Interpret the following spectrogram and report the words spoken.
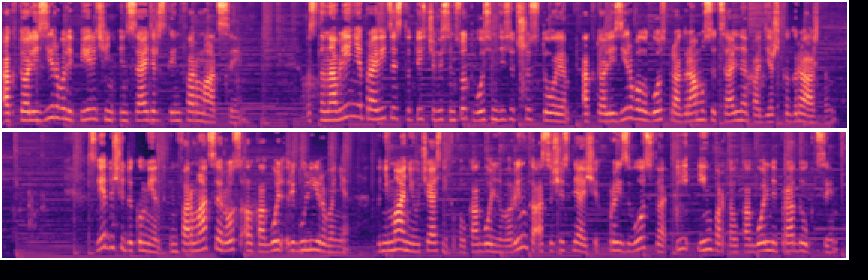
актуализировали перечень инсайдерской информации. Постановление правительства 1886 актуализировало госпрограмму «Социальная поддержка граждан». Следующий документ – информация Росалкоголь регулирования. Внимание участников алкогольного рынка, осуществляющих производство и импорт алкогольной продукции –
